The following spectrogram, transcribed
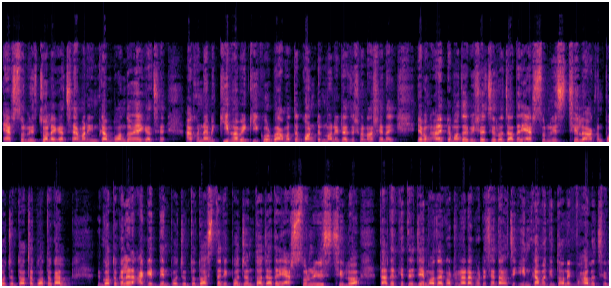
অ্যাডসোনিস চলে গেছে, আমার ইনকাম বন্ধ হয়ে গেছে। এখন আমি কীভাবে কি করব? আমার তো কন্টেন্ট মনিটাইজেশন আসে নাই। এবং আরেকটা মজার বিষয় ছিল, যাদের অ্যাডসোনিস ছিল এখন পর্যন্ত, অর্থাৎ গতকাল, গতকালের আগের দিন পর্যন্ত, দশ তারিখ পর্যন্ত যাদের অ্যাডসোনিস ছিল, তাদের ক্ষেত্রে যে মজার ঘটনাটা ঘটেছে, তা হচ্ছে ইনকামও কিন্তু অনেক ভালো ছিল।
